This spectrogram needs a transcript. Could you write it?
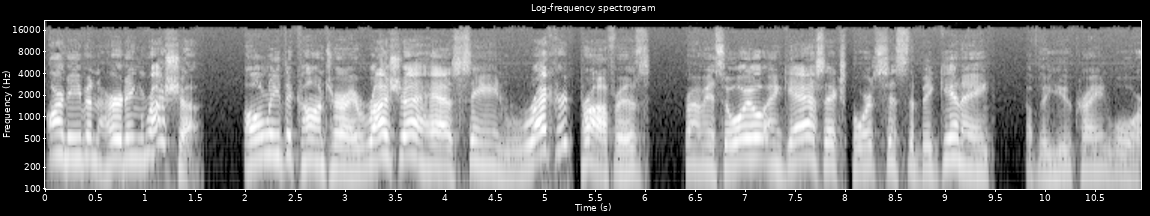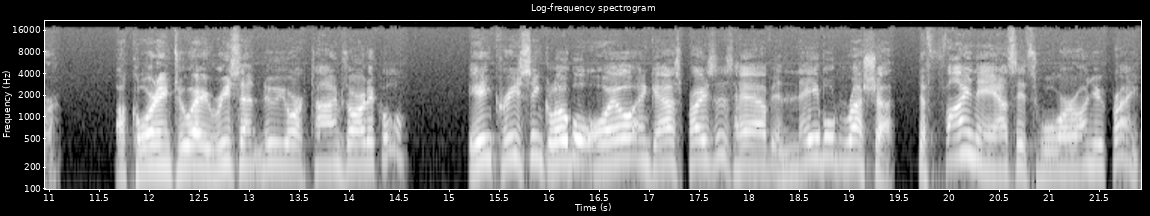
aren't even hurting Russia. Only the contrary. Russia has seen record profits from its oil and gas exports since the beginning of the Ukraine war. According to a recent New York Times article, increasing global oil and gas prices have enabled Russia to finance its war on Ukraine.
